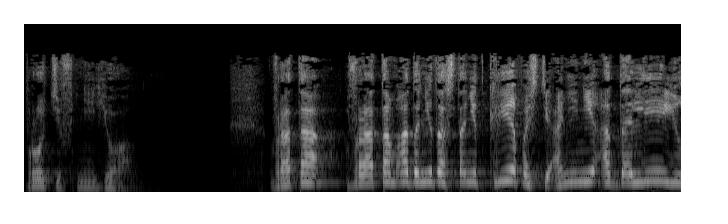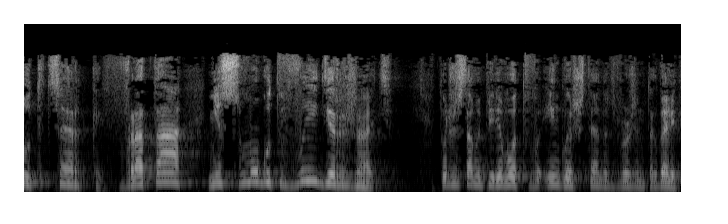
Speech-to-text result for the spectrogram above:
против нее. Врата, вратам ада не достанет крепости, они не одолеют церковь. Врата не смогут выдержать тот же самый перевод в English Standard Version и так далее.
